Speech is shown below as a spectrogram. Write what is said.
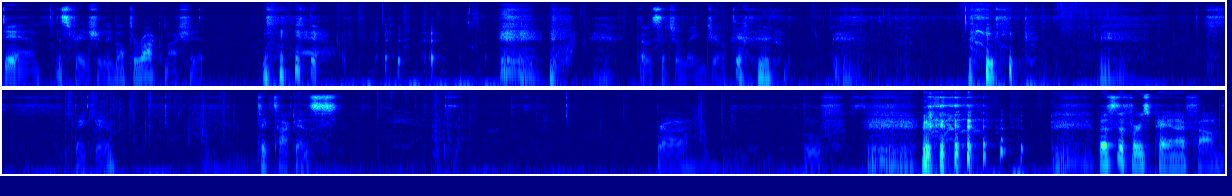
Damn, this fridge really about to rock my shit. that was such a lame joke. Thank you. TikTok has Bruh. Boof. That's the first pan I found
